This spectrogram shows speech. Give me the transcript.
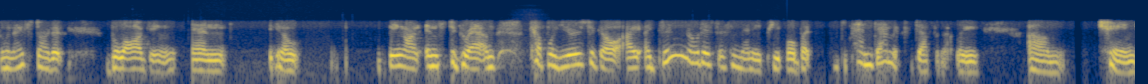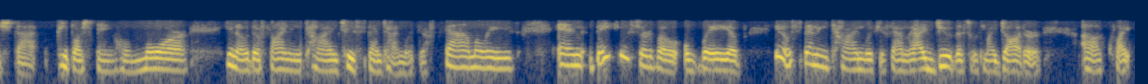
when I started blogging and you know being on Instagram a couple years ago, I, I didn't notice as many people, but the pandemic definitely um, changed that. People are staying home more. You know, they're finding time to spend time with their families, and baking sort of a, a way of you know spending time with your family. I do this with my daughter uh, quite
